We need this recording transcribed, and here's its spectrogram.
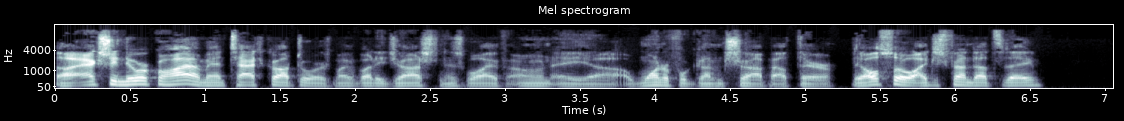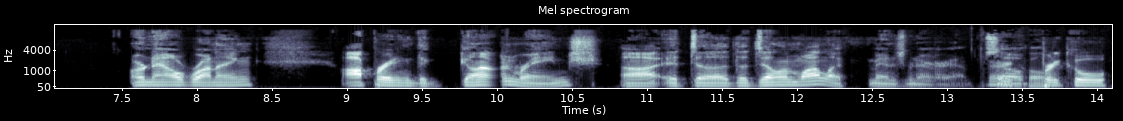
Uh, actually, Newark, Ohio, man. Tactical Outdoors. My buddy Josh and his wife own a uh, a wonderful gun shop out there. They also, I just found out today, are now running, operating the gun range uh, at uh, the Dillon Wildlife Management Area. Very so cool. pretty cool,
